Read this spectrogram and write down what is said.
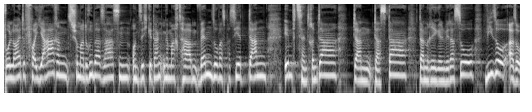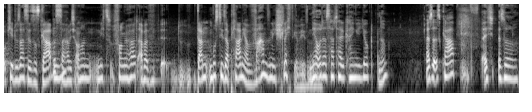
wo Leute vor Jahren schon mal drüber saßen und sich Gedanken gemacht haben, wenn sowas passiert, dann Impfzentren da, dann das da, dann regeln wir das so. Wieso, also okay, du sagst jetzt, es gab Mhm. es, da habe ich auch noch nichts von gehört, aber äh, dann muss dieser Plan ja wahnsinnig schlecht gewesen sein. ja, oder es hat halt keinen gejuckt, ne? Also es gab, also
